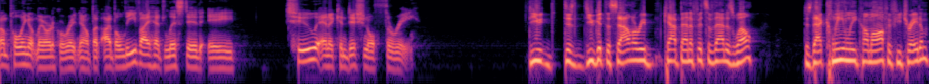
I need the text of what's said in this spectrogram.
I'm pulling up my article right now, but I believe I had listed a two and a conditional three. Do you does do you get the salary cap benefits of that as well? Does that cleanly come off if you trade him?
